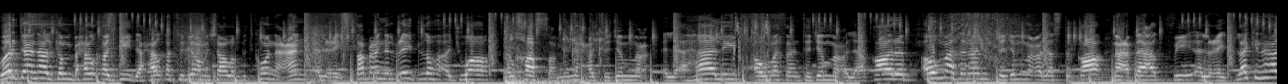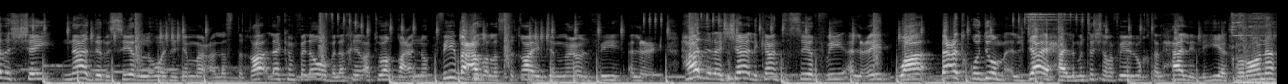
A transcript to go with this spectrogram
ورجعنا لكم بحلقة جديدة. حلقة اليوم إن شاء الله بتكون عن العيد. طبعا العيد له أجواء الخاصة من ناحية تجمع الأهالي أو مثلا تجمع الأقارب أو مثلا تجمع الأصدقاء مع بعض في العيد. لكن هذا الشيء نادر يصير اللي هو تجمع الأصدقاء لكن في الأول وفي الأخير أتوقع إنه في بعض الأصدقاء يتجمعون في العيد. هذه الأشياء اللي كانت تصير في العيد وبعد قدوم الجائحة المنتشرة في الوقت الحالي اللي هي كورونا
